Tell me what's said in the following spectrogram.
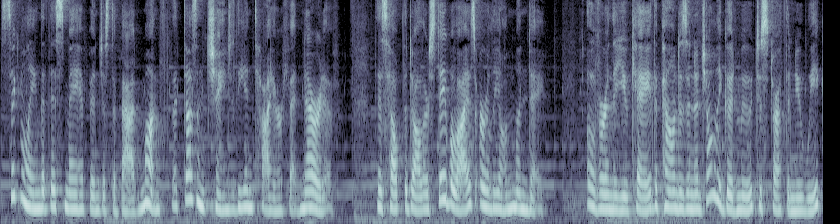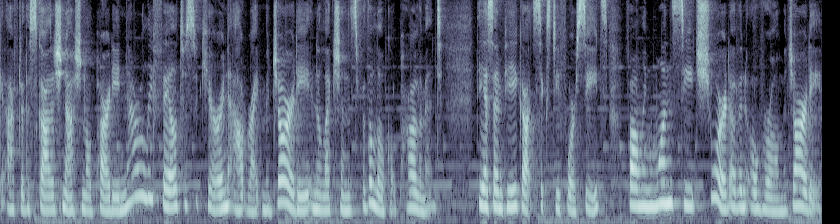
signaling that this may have been just a bad month that doesn't change the entire Fed narrative. This helped the dollar stabilize early on Monday. Over in the UK, the pound is in a jolly good mood to start the new week after the Scottish National Party narrowly failed to secure an outright majority in elections for the local parliament. The SNP got 64 seats, falling one seat short of an overall majority.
